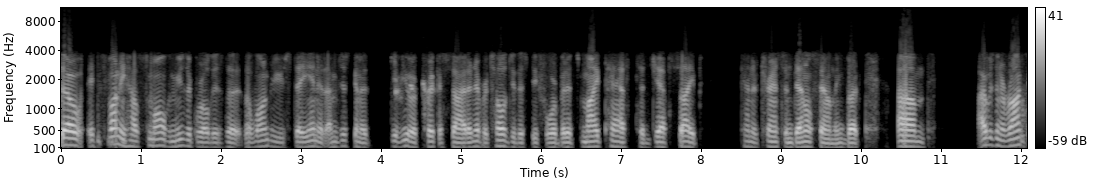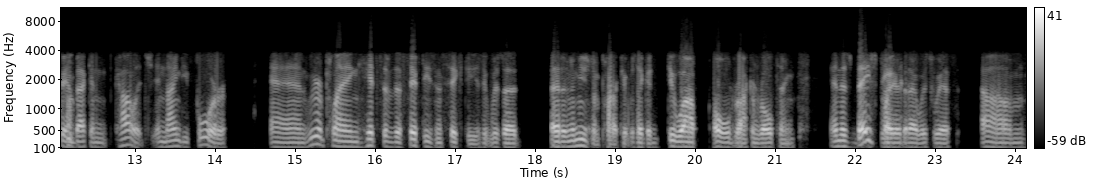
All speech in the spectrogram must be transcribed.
So it's funny how small the music world is. The the longer you stay in it, I'm just going to give you a quick aside. I never told you this before, but it's my path to Jeff Sipe, kind of transcendental sounding. But um, I was in a rock band back in college in '94, and we were playing hits of the 50s and 60s. It was a at an amusement park. It was like a doo-wop old rock and roll thing. And this bass player that I was with um,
